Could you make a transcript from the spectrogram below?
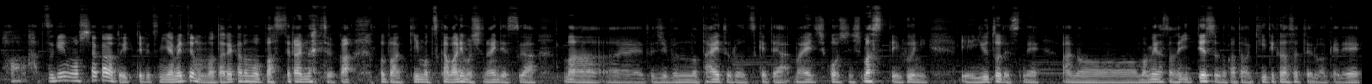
発言をしたからといって別にやめても、まあ、誰からも罰せられないというか、まあ、罰金も捕まりもしないんですが、まあ、えっ、ー、と、自分のタイトルをつけて毎日更新しますっていうふうに言うとですね、あのまあ、皆さん一定数の方は聞いてくださってるわけで、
